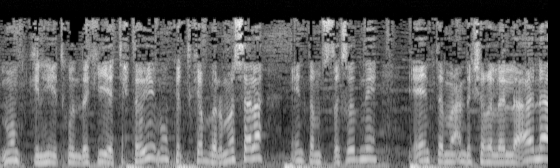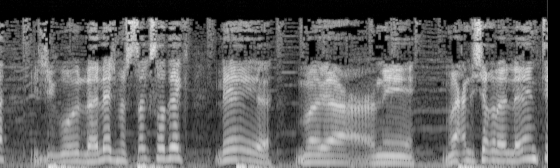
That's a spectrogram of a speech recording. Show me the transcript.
ممكن هي تكون ذكية تحتويه ممكن تكبر المساله أنت مستقصدني أنت ما عندك شغل إلا أنا يجي يقول لها ليش مستقصدك؟ ليه ما يعني ما عندي شغله إلا أنت؟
